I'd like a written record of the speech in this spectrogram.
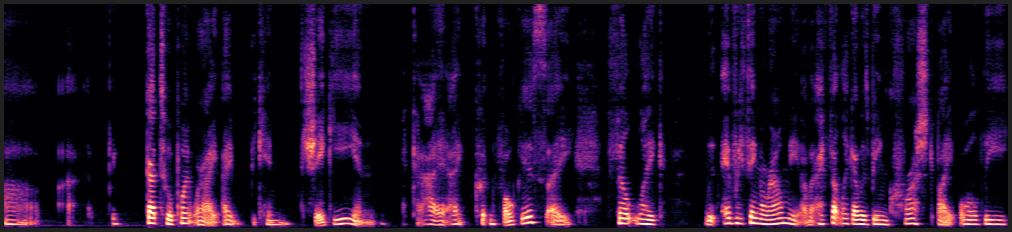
uh, it got to a point where I, I became shaky and I, I couldn't focus. I felt like with everything around me i felt like i was being crushed by all the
